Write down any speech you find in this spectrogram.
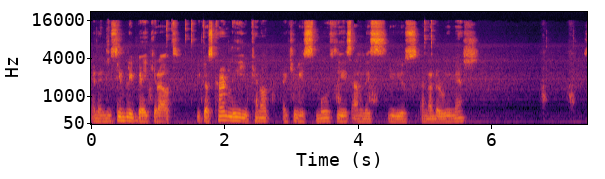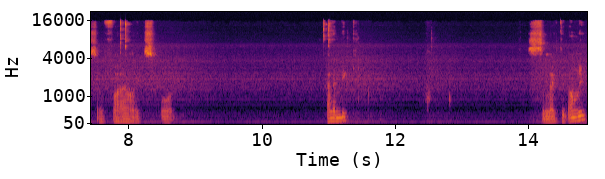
and then you simply bake it out. Because currently you cannot actually smooth this unless you use another remesh. So file export. Alembic selected only.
